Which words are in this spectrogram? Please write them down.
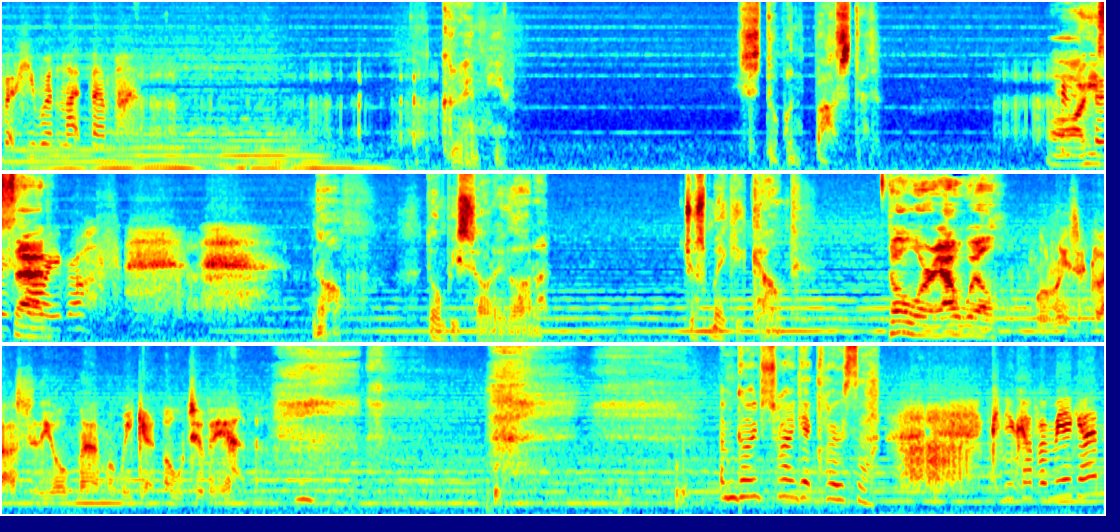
but he wouldn't let them. Grim, you. You stupid bastard. Oh, he's so sad. sorry, Roth. No. Don't be sorry, Lara. Just make it count. Don't worry, I will. We'll raise a glass to the old man when we get out of here. I'm going to try and get closer. Can you cover me again?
